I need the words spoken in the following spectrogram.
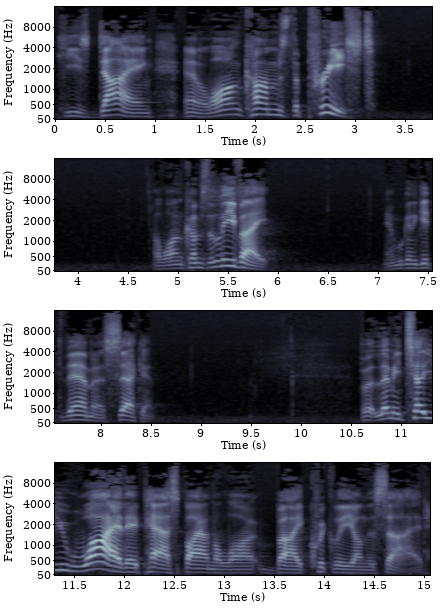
he's dying, and along comes the priest. Along comes the Levite. And we're going to get to them in a second. But let me tell you why they pass by on the long, by quickly on the side.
